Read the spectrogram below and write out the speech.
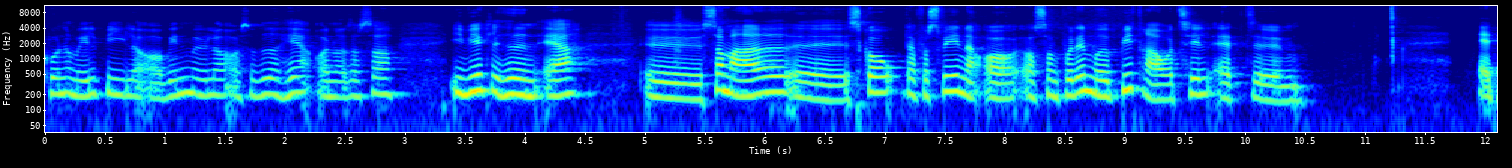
kun om elbiler og vindmøller og så videre her, og når der så i virkeligheden er øh, så meget øh, skov, der forsvinder, og, og som på den måde bidrager til, at, øh, at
